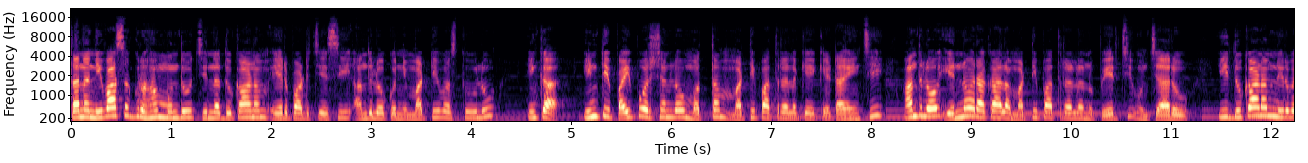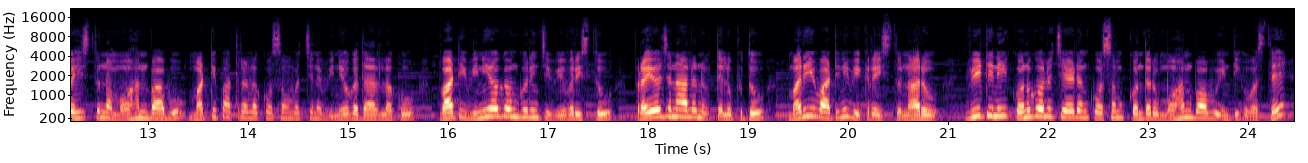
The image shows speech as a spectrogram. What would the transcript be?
తన నివాస గృహం ముందు చిన్న దుకాణం ఏర్పాటు చేసి అందులో కొన్ని మట్టి వస్తువులు ఇంకా ఇంటి పై పోర్షన్లో మొత్తం మట్టి పాత్రలకే కేటాయించి అందులో ఎన్నో రకాల మట్టి పాత్రలను పేర్చి ఉంచారు. ఈ దుకాణం నిర్వహిస్తున్న మోహన్ బాబు మట్టి పాత్రల కోసం వచ్చిన వినియోగదారులకు వాటి వినియోగం గురించి వివరిస్తూ ప్రయోజనాలను తెలుపుతూ మరీ వాటిని విక్రయిస్తున్నారు. వీటిని కొనుగోలు చేయడం కోసం కొందరు మోహన్ బాబు ఇంటికి వస్తే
